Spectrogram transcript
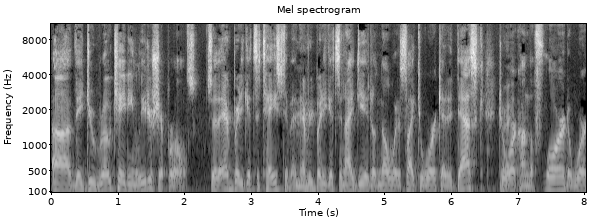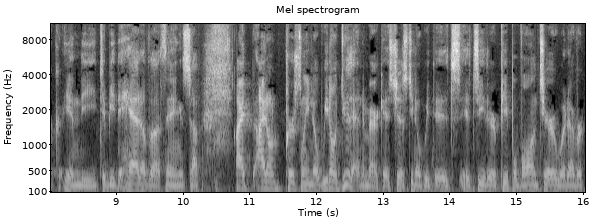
Uh, they do rotating leadership roles, so that everybody gets a taste of it. Everybody gets an idea to know what it's like to work at a desk, to Right. work on the floor, to work in the to be the head of a thing and stuff. I I don't personally know. We don't do that in America. It's just you know we it's it's either people volunteer or whatever.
